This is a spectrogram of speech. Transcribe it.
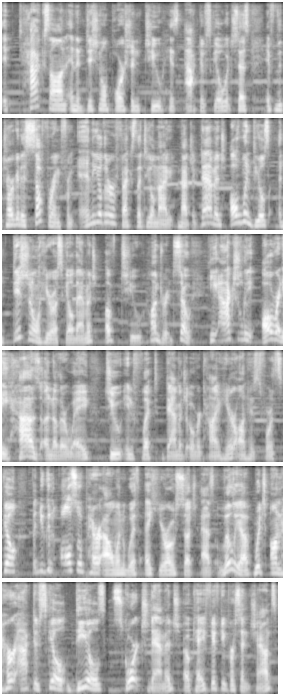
it tacks on an additional portion to his active skill which says if the target is suffering from any other effects that deal mag magic damage Alwyn deals additional hero skill damage of 200 so he actually already has another way to inflict damage over time here on his fourth skill but you can also pair Alwyn with a hero such as Lilia which on her active skill deals scorch damage okay 50 percent chance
